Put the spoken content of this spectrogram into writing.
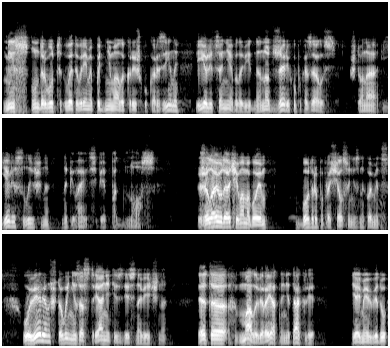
Мисс Ундервуд в это время поднимала крышку корзины, ее лица не было видно, но Джеррику показалось, что она еле слышно напевает себе под нос. Желаю удачи вам обоим, бодро попрощался незнакомец. Уверен, что вы не застрянете здесь навечно. Это маловероятно, не так ли? Я имею в виду,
